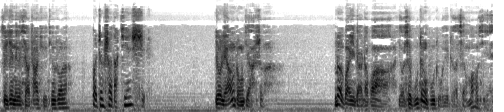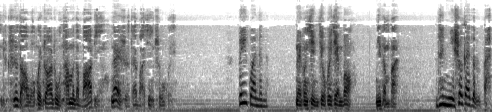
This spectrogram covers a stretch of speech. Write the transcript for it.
最近那个小插曲听说了？我正受到监视。有两种假设，乐观一点的话，有些无政府主义者想冒险，迟早我会抓住他们的把柄，那时再把信收回。悲观的呢？那封信就会见报，你怎么办？那你说该怎么办？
